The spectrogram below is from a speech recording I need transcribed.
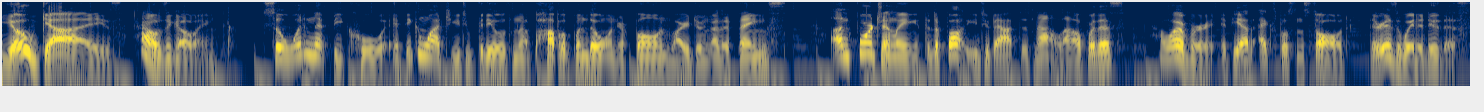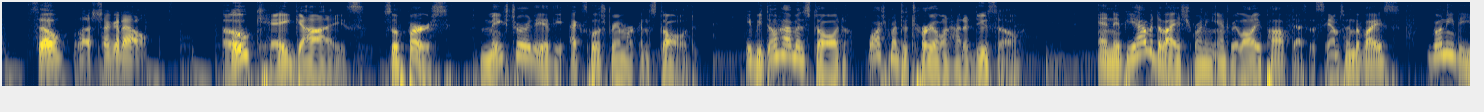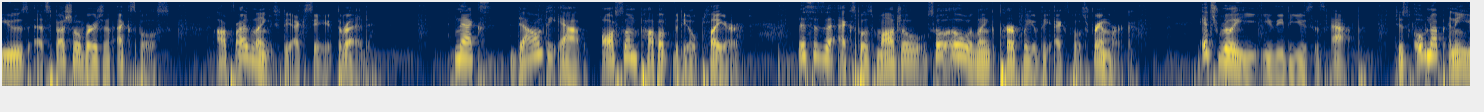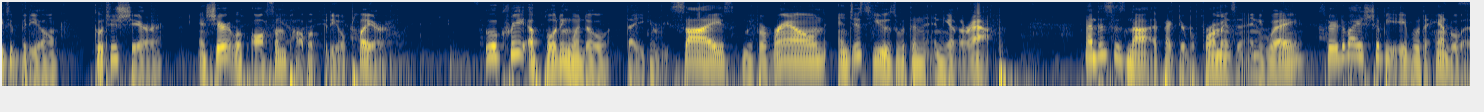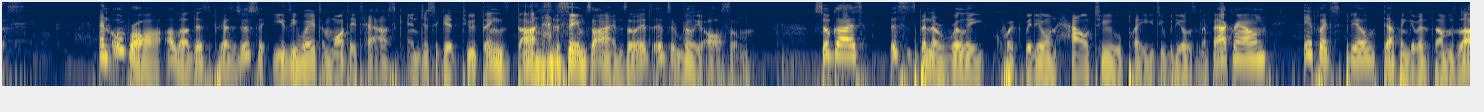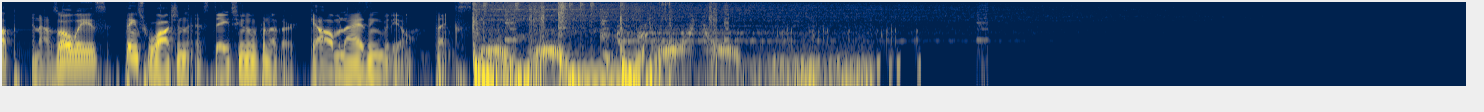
Yo guys, how's it going? So wouldn't it be cool if you can watch YouTube videos in a pop-up window on your phone while you're doing other things? Unfortunately, the default YouTube app does not allow for this. However, if you have Xposed installed, there is a way to do this. So let's check it out. Okay guys, so first, make sure you have the Xposed framework installed. If you don't have it installed, watch my tutorial on how to do so. And if you have a device running Android Lollipop that's a Samsung device, you're going to need to use a special version of Xposed. I'll provide a link to the XDA thread. Next, download the app Awesome Pop-Up Video Player. This is an Xposed module, so it will link perfectly with the Xposed framework. It's really easy to use this app. Just open up any YouTube video, go to Share, and share it with Awesome Pop-Up Video Player. It will create a floating window that you can resize, move around, and just use within any other app. Now this does not affect your performance in any way, so your device should be able to handle this. And overall, I love this because it's just an easy way to multitask and just to get two things done at the same time, so it's, it's really awesome. So guys, this has been a really quick video on how to play YouTube videos in the background. If you liked this video, definitely give it a thumbs up, and as always, thanks for watching and stay tuned for another galvanizing video. Thanks.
